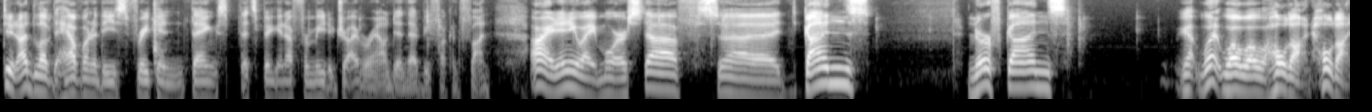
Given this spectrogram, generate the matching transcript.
Dude, I'd love to have one of these freaking things that's big enough for me to drive around in. That'd be fucking fun. All right, anyway, more stuff. Uh, guns, Nerf guns. Yeah, what? Whoa, whoa, whoa, hold on, hold on.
